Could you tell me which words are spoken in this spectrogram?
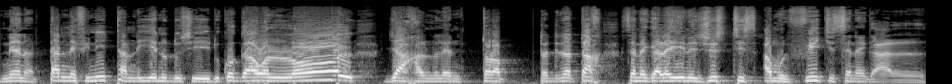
Nee na tànne fi nii tànn yenn dossiers yi di ko jaaxal na leen trop. Te dina tax sénégalais yi ne justice amul fii ci Sénégal.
